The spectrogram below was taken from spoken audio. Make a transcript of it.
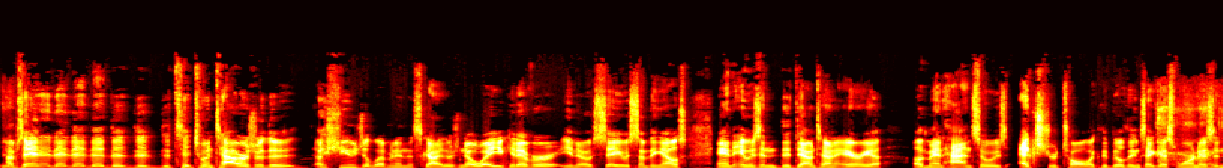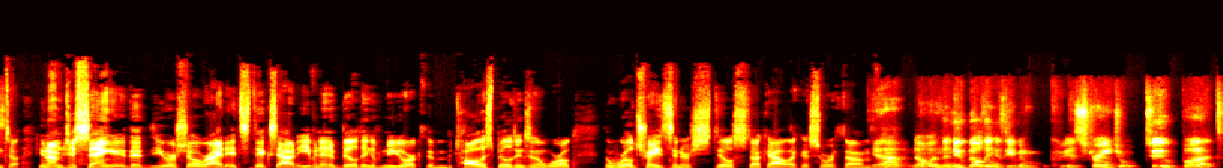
Yeah. I'm saying the the, the, the, the, the t- twin towers are the a huge 11 in the sky. There's no way you could ever you know say it was something else. And it was in the downtown area of Manhattan, so it was extra tall. Like the buildings, I guess, weren't as tall. You know, I'm just saying eh, that you are so right. It sticks out even in a building of New York, the tallest buildings in the world. The World Trade Center still stuck out like a sore thumb. Yeah, no, and the new building is even is strange too, but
